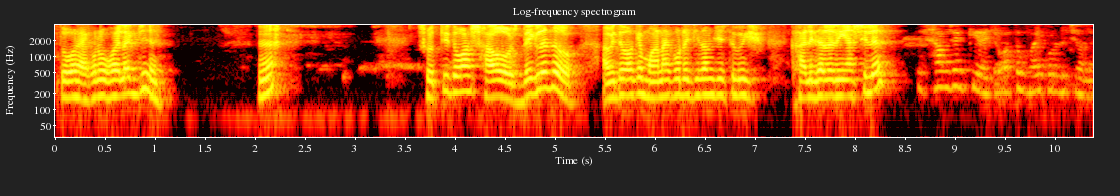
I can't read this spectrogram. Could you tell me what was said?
তোমার এখনও ভয় লাগছে? হ্যাঁ? সত্যি তোমার সাহস। দেখলে তো? আমি তোমাকে মানা করেছিলাম যে তুমি খালি থালা নিয়ে আসছিলে। সাহসের কি হয়েছে? অত ভয় করলে চলে।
